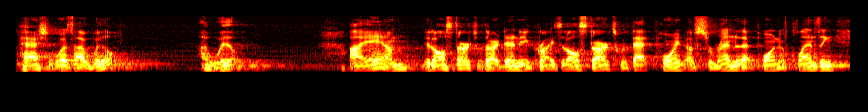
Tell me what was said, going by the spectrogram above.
passion was I will. I will. I am, it all starts with our identity in Christ. It all starts with that point of surrender, that point of cleansing.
